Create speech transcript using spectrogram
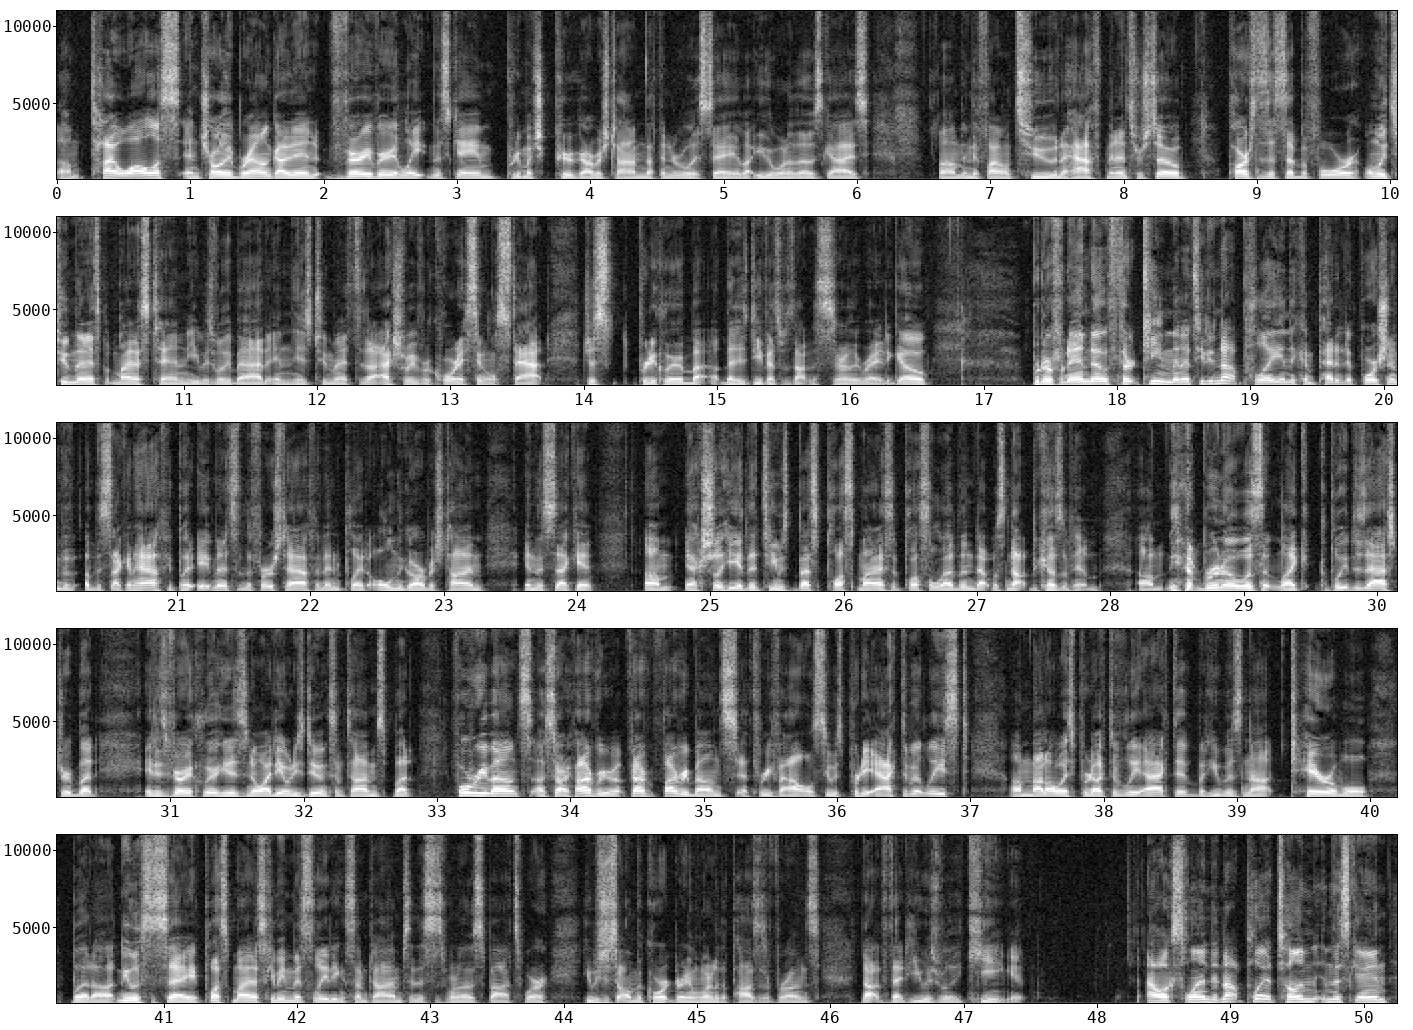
Um, Ty Wallace and Charlie Brown got in very, very late in this game. Pretty much pure garbage time. Nothing to really say about either one of those guys um, in the final two and a half minutes or so. Parsons, I said before, only two minutes, but minus 10. He was really bad in his two minutes. Did not actually record a single stat. Just pretty clear about, that his defense was not necessarily ready to go. Bruno Fernando, 13 minutes. He did not play in the competitive portion of the, of the, second half. He played eight minutes in the first half and then played only garbage time in the second. Um, actually, he had the team's best plus minus at plus 11. That was not because of him. Um, Bruno wasn't like complete disaster, but it is very clear he has no idea what he's doing sometimes. But four rebounds, uh, sorry, five, rebounds, five, five, rebounds and three fouls. He was pretty active at least. Um, not always productively active, but he was not terrible. But uh, needless to say, plus minus can be misleading sometimes. And this is one of those spots where he was just on the court during one of the positive runs. Not that he was really keying it. Alex Len did not play a ton in this game.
